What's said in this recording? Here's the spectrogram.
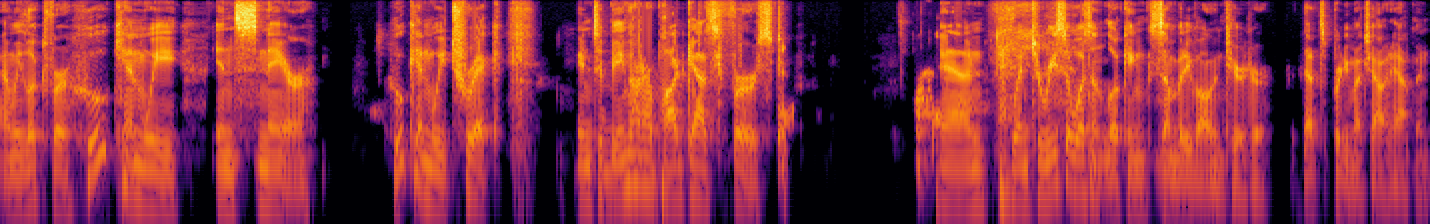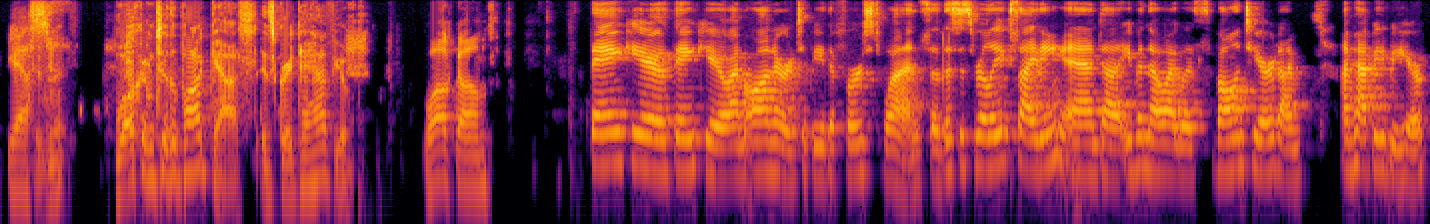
and we looked for who can we ensnare, who can we trick into being on our podcast first. And when Teresa wasn't looking, somebody volunteered her. That's pretty much how it happened, Yes. isn't it? Welcome to the podcast. It's great to have you. Welcome. Thank you. Thank you. I'm honored to be the first one. So this is really exciting. And uh, even though I was volunteered, I'm I'm happy to be here.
